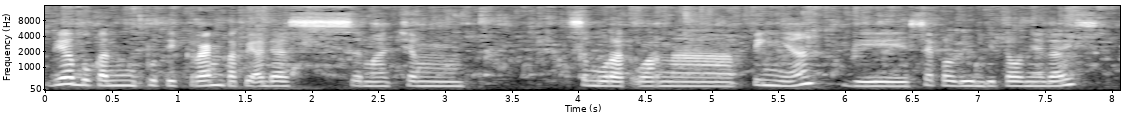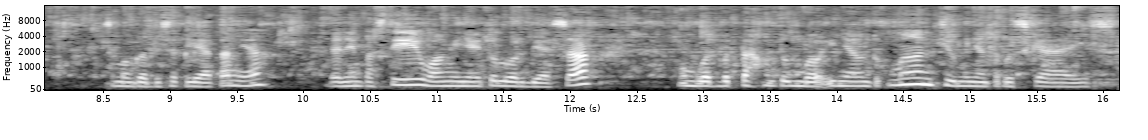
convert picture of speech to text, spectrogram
Dia bukan putih krem tapi ada semacam semurat warna pinknya di sepal petalnya guys semoga bisa kelihatan ya. Dan yang pasti wanginya itu luar biasa membuat betah untuk membawainya untuk menciuminya terus guys.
